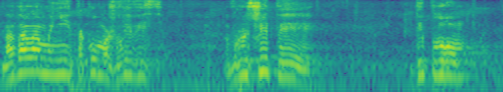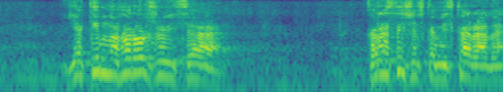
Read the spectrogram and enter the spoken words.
надала мені таку можливість вручити диплом, яким нагороджується Карастишівська міська рада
